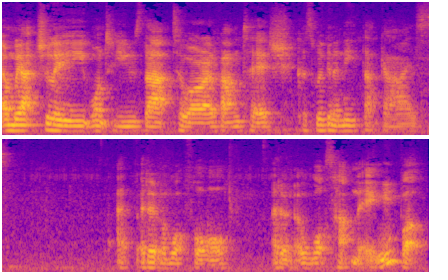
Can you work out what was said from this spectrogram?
and we actually want to use that to our advantage because we're going to need that, guys. I, I don't know what for. I don't know what's happening, but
